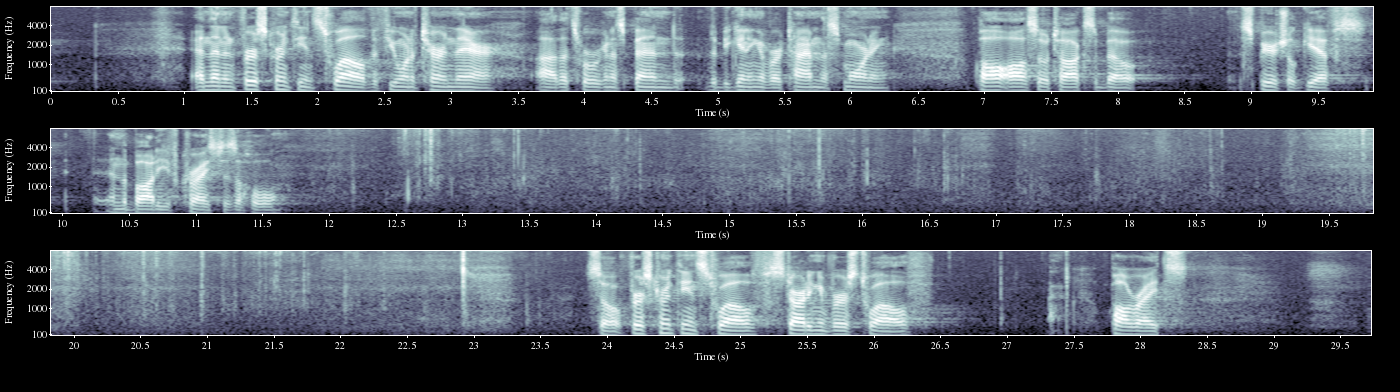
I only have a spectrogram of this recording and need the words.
And then in 1 Corinthians 12, if you want to turn there, uh, that's where we're going to spend the beginning of our time this morning. Paul also talks about spiritual gifts and the body of Christ as a whole. So, 1 Corinthians 12, starting in verse 12, Paul writes,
